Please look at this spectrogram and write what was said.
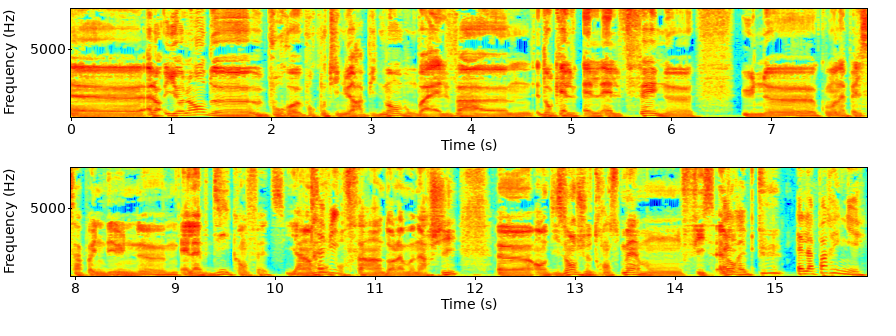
Euh, alors Yolande, euh, pour pour continuer rapidement, bon bah elle va euh, donc elle elle elle fait une une euh, comment on appelle ça pas une une euh, elle abdique en fait. Il y a un Très mot vite. pour ça hein, dans la monarchie euh, en disant je transmets à mon fils. Elle, Elle- aurait pu Elle a pas régné.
